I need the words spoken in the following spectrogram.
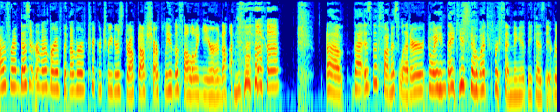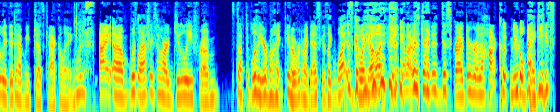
our friend doesn't remember if the number of trick-or-treaters dropped off sharply in the following year or not. Uh, that is the funnest letter. Dwayne, thank you so much for sending it because it really did have me just cackling. I um, was laughing so hard. Julie from Stuff to Blow Your Mind came over to my desk and was like, what is going on? and I was trying to describe to her the hot cooked noodle baggies.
